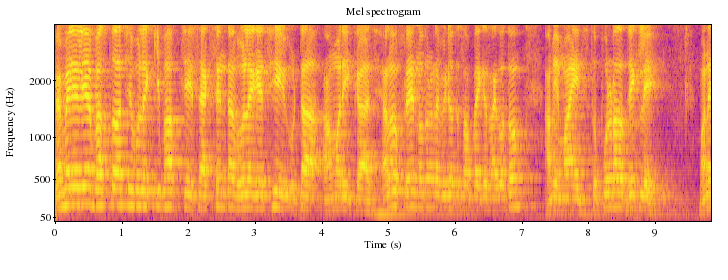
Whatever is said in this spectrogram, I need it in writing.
ফ্যামিলি নিয়ে ব্যস্ত আছে বলে কি ভাবছিস? অ্যাকসেন্টটা ভুলে গেছি, ওটা আমারই কাজ। হ্যালো ফ্রেন্ড নতুন একটা ভিডিওতে সবাইকে স্বাগতম। আমি মাইজ। তো পুরোটা তো দেখলে মানে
